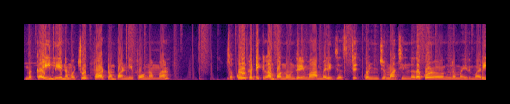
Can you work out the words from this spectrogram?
நம்ம கையிலேயே நம்ம சொப்பாட்டும் பண்ணிப்போம் நம்ம. இந்த கொழுக்கட்டைக்கெல்லாம் பண்ணுவோம் தெரியுமா? அது மாதிரி ஜஸ்ட் கொஞ்சமாக சின்னதாக நம்ம இது மாதிரி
